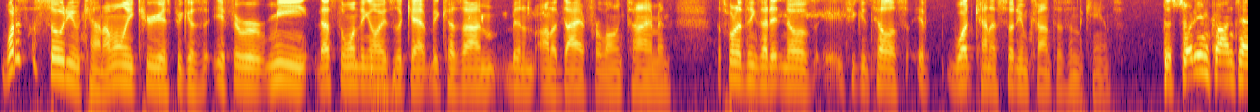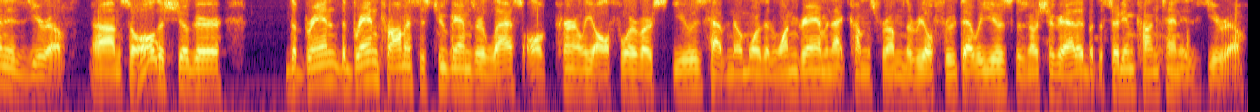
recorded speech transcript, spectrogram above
What is the sodium count? I'm only curious because if it were me, that's the one thing I always look at because I've been on a diet for a long time, and that's one of the things I didn't know if, if you could tell us if what kind of sodium content is in the cans. The sodium content is zero. Um, so all the sugar, the brand the brand promise is two grams or less. All currently all four of our SKUs have no more than one gram, and that comes from the real fruit that we use. There's no sugar added, but the sodium content is zero.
